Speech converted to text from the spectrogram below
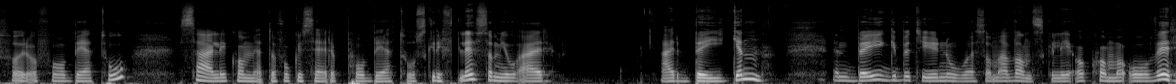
for å få B2. Særlig kommer jeg til å fokusere på B2 skriftlig, som jo er, er bøygen en bøyg betyr noe som er vanskelig å komme over.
